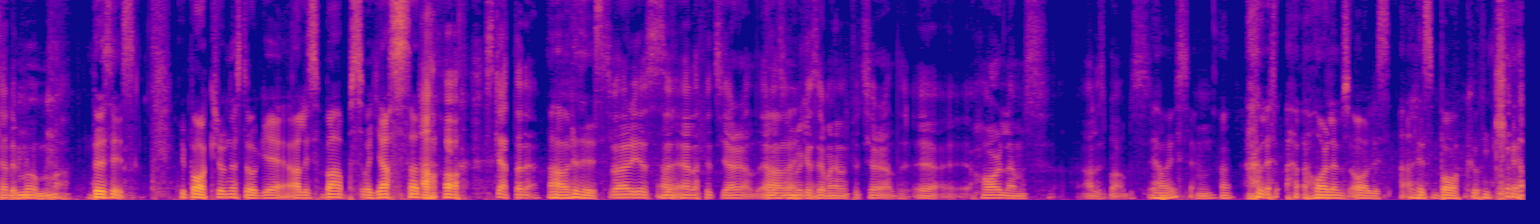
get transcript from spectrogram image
Kardemumma. Precis. I bakgrunden stod eh, Alice Babs och jassade. Ja, skattade. Ja, precis. Sveriges Ja. ja. Ella Fitzgerald, eller som jag brukar säga om Ella Fitzgerald, eh, Harlems Alice Babs. Ja, just det. Mm. Alice, Harlems Alice, Alice Bakhunke.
